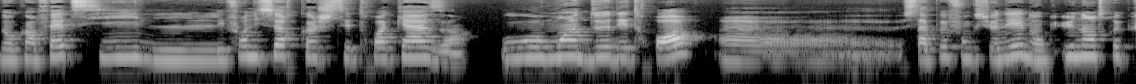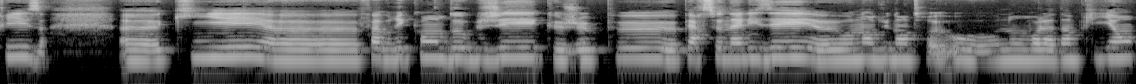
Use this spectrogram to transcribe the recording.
Donc en fait, si les fournisseurs cochent ces trois cases ou au moins deux des trois, ça peut fonctionner. Donc, une entreprise euh, qui est euh, fabricant d'objets que je peux personnaliser euh, au nom d'une au nom voilà d'un client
